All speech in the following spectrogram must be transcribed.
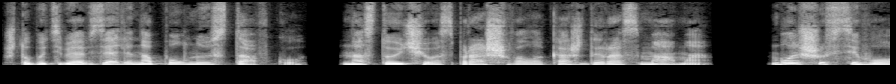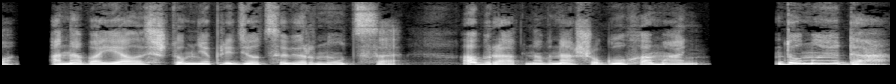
чтобы тебя взяли на полную ставку, настойчиво спрашивала каждый раз мама. Больше всего она боялась, что мне придется вернуться обратно в нашу глухомань. Думаю, да,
